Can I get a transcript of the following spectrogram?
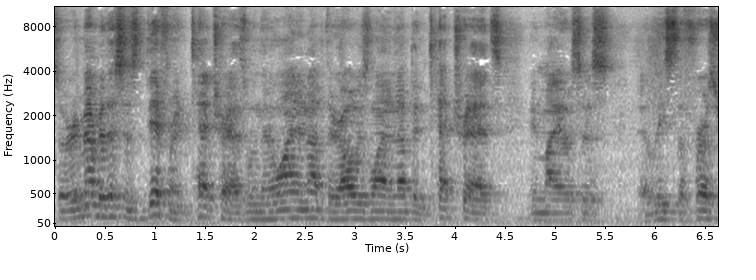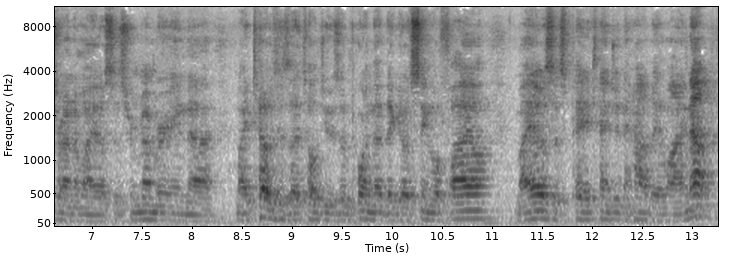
so remember, this is different. Tetrads, when they're lining up, they're always lining up in tetrads in meiosis, at least the first round of meiosis. Remember, in uh, mitosis, I told you it was important that they go single file. Meiosis, pay attention to how they line up.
